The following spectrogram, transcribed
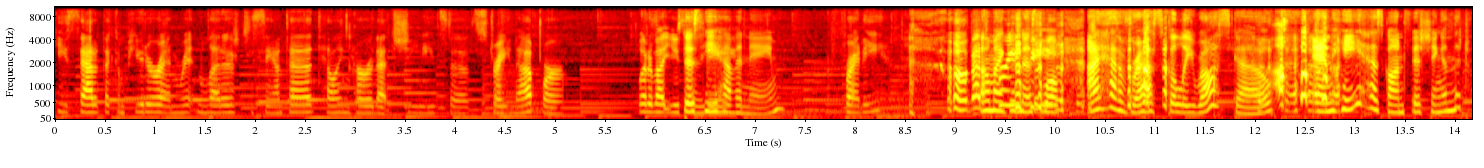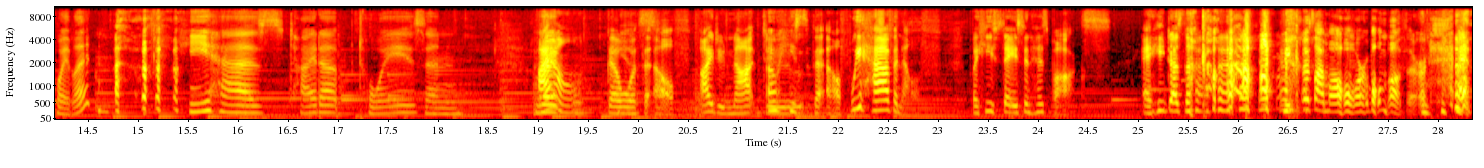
He sat at the computer and written letters to Santa, telling her that she needs to straighten up. Or What about you? Does he have a name? Freddie. oh, that's oh my creepy. goodness. Well, I have Rascally Roscoe, and he has gone fishing in the toilet. He has tied up toys and. I don't go with the elf. I do not oh, do Oh, he's- the elf. We have an elf, but he stays in his box. And he does not come out because I'm a horrible mother. And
